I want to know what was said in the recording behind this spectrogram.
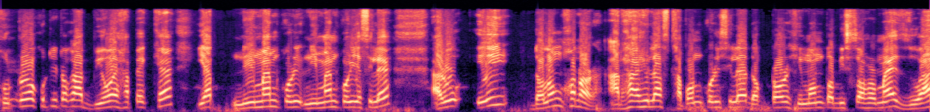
সোতৰ কোটি টকা ব্যয় সাপেক্ষে ইয়াত নিৰ্মাণ কৰি নিৰ্মাণ কৰি আছিলে। আৰু এই দলংখনৰ আধাৰশিলা স্থাপন কৰিছিলে ডক্টৰ হিমন্ত বিশ্ব শৰ্মাই যোৱা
